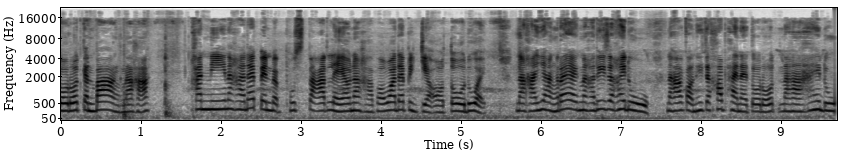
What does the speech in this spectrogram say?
ตัวรถกันบ้างนะคะ คันนี้นะคะได้เป็นแบบพุ s สตาร์ทแล้วนะคะ เพราะว่าได้เป็นเกียร์ออโต้ด้วยนะคะ อย่างแรกนะคะที่จะให้ดูนะคะ ก่อนที่จะเข้าภายในตัวรถนะคะ ให้ดู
